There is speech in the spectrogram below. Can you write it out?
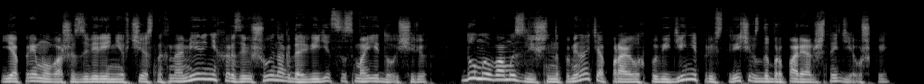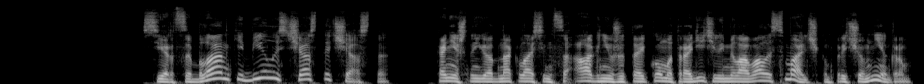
я приму ваше заверение в честных намерениях и разрешу иногда видеться с моей дочерью. Думаю, вам излишне напоминать о правилах поведения при встречах с добропорядочной девушкой. Сердце Бланки билось часто-часто. Конечно, ее одноклассница Агни уже тайком от родителей миловалась с мальчиком, причем негром.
